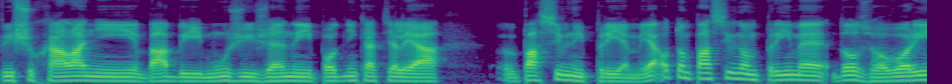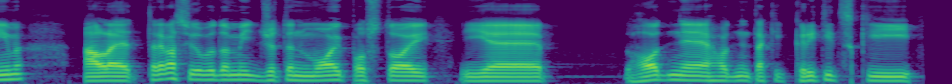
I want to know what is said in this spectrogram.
píšu chalani, baby, muži, ženy, podnikatelia, pasívny príjem. Ja o tom pasívnom príjme dosť hovorím, ale treba si uvedomiť, že ten môj postoj je hodne, hodne taký kritický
